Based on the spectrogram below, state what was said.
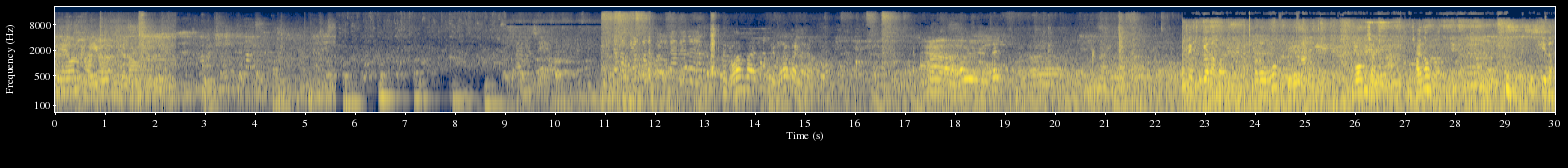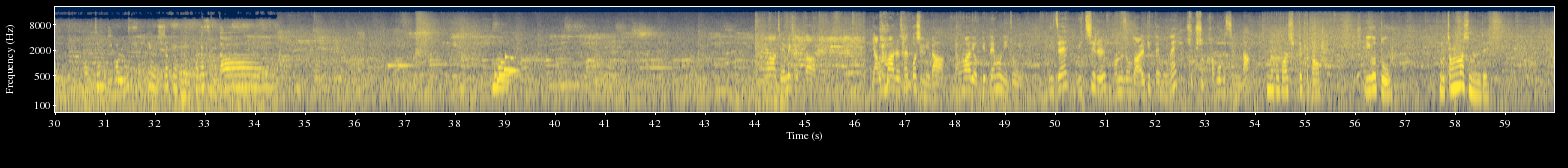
회원 가입을 합니다. 노란 발, 쪽쪽에 노란 발이 있어. 하나, 둘, 셋. 백두 개나 봐요. 그러고 먹으셔요. 좀잘 나온 것 같은데? 웃기다. 아무튼 이걸로 쇼핑을 시작해 보도록 하겠습니다. 와 재밌겠다. 양말을 살 것입니다. 양말이 없기 때문이죠. 이제 위치를 어느 정도 알기 때문에 슉슉 가보겠습니다. 이거 맛있겠다. 이것도 이거 짱 맛있는데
